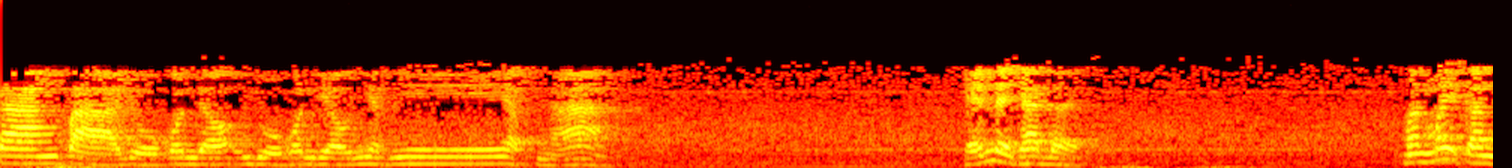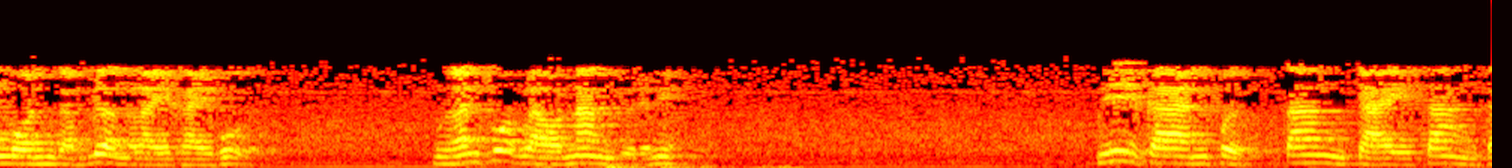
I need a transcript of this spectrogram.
กลางป่าอยู่คนเดียวอยู่คนเดียวเงียบเงียบนะเห็นได้ชัดเลย มันไม่กังวลกับเรื่องอะไรใครพูด เหมือนพวกเรานั่งอยู่เดี๋ยวนี้นี่การฝึกตั้งใจตั้งส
